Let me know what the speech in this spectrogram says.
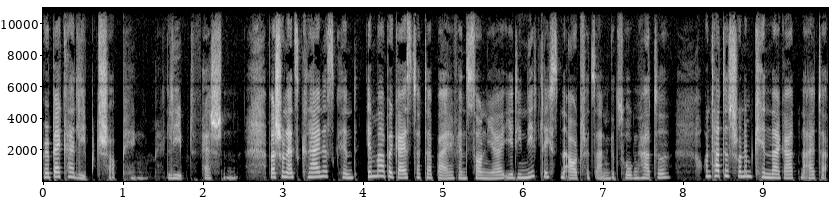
Rebecca liebt Shopping, liebt Fashion, war schon als kleines Kind immer begeistert dabei, wenn Sonja ihr die niedlichsten Outfits angezogen hatte und hat es schon im Kindergartenalter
